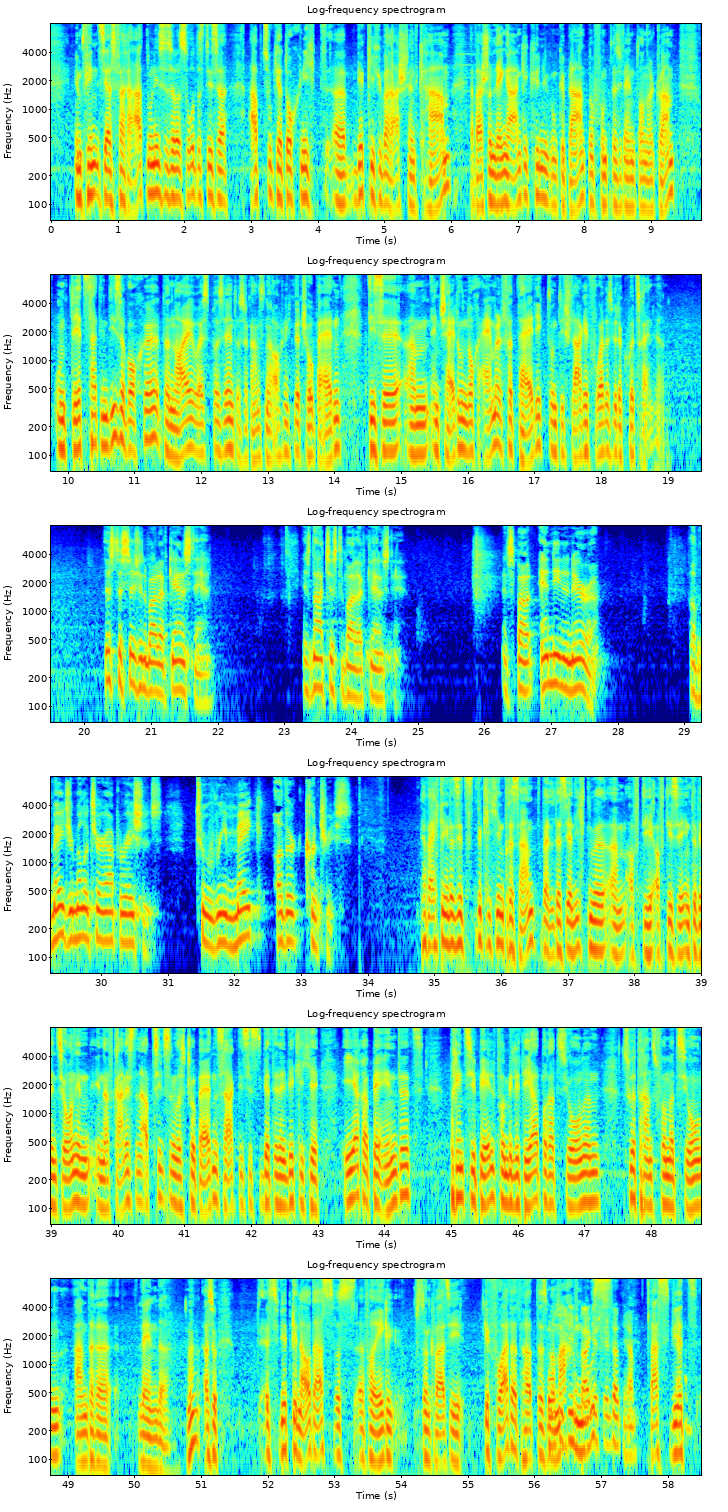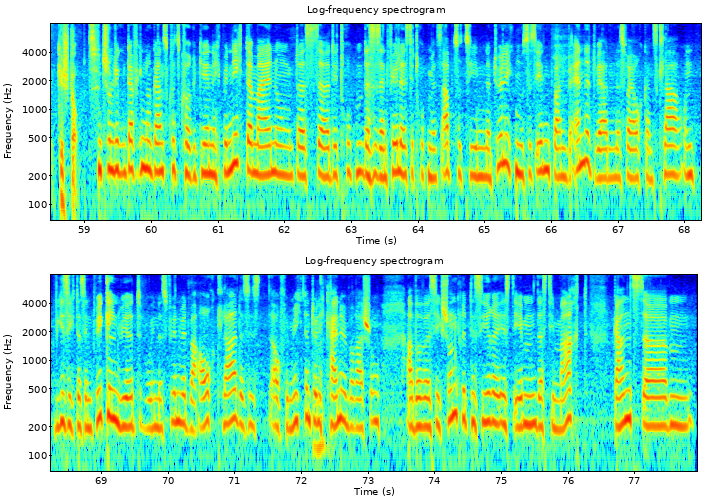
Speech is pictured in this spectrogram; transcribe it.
empfinden Sie als Verrat. Nun ist es aber so, dass dieser Abzug ja doch nicht äh, wirklich überraschend kam. Er war schon länger angekündigt und geplant, noch von Präsident Donald Trump. Und jetzt hat in dieser Woche der neue US-Präsident, also ganz neu auch nicht mehr Joe Biden, diese ähm, Entscheidung noch einmal verteidigt. Und ich schlage vor, dass wir da kurz reinhören. This decision about Afghanistan is not just about Afghanistan. It's about ending an era of major military operations to remake other countries. Herr Weichtinger, das ist jetzt wirklich interessant, weil das ja nicht nur ähm, auf, die, auf diese Intervention in, in, Afghanistan abzielt, sondern was Joe Biden sagt, ist, es wird eine wirkliche Ära beendet, prinzipiell von Militäroperationen zur Transformation anderer Länder. Ne? Also es wird genau das, was äh, Frau Regel so quasi gefordert hat, dass man machen muss, hat, ja. das wird gestoppt. Entschuldigung, darf ich nur ganz kurz korrigieren? Ich bin nicht der Meinung, dass, äh, die Truppen, dass es ein Fehler ist, die Truppen jetzt abzuziehen. Natürlich muss es irgendwann beendet werden, das war ja auch ganz klar. Und wie sich das entwickeln wird, wohin das führen wird, war auch klar. Das ist auch für mich natürlich mhm. keine Überraschung. Aber was ich schon kritisiere, ist eben, dass die Macht ganz ähm,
